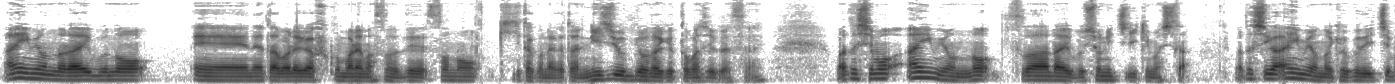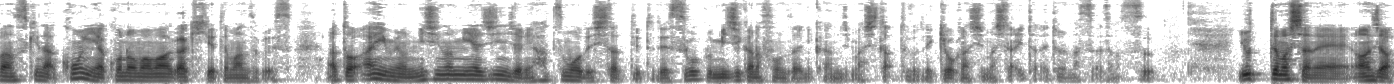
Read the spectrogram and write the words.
あいみょんのライブの、えーネタバレが含まれますので、その聞きたくない方は20秒だけ飛ばしてください。私もあいみょんのツアーライブ初日行きました。私があいみょんの曲で一番好きな今夜このままが聴けて満足です。あと、あいみょん西宮神社に初詣したって言ってて、すごく身近な存在に感じました。ということで共感しました。いただいております。ありがとうございます。言ってましたね。あ、じゃあ、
